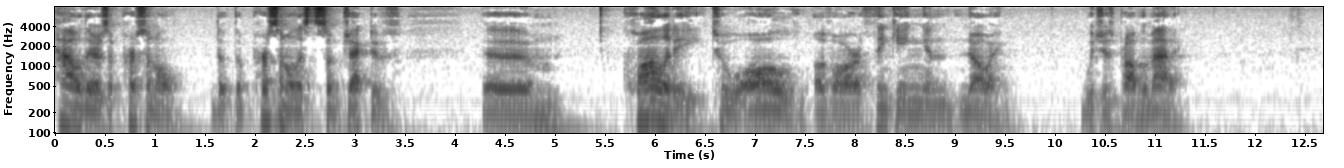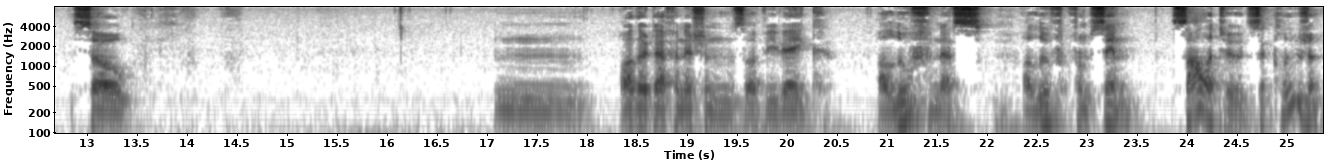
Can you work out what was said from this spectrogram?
How there's a personal, the, the personalist subjective um, quality to all of our thinking and knowing, which is problematic. So, mm, other definitions of vivek aloofness, aloof from sin, solitude, seclusion.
